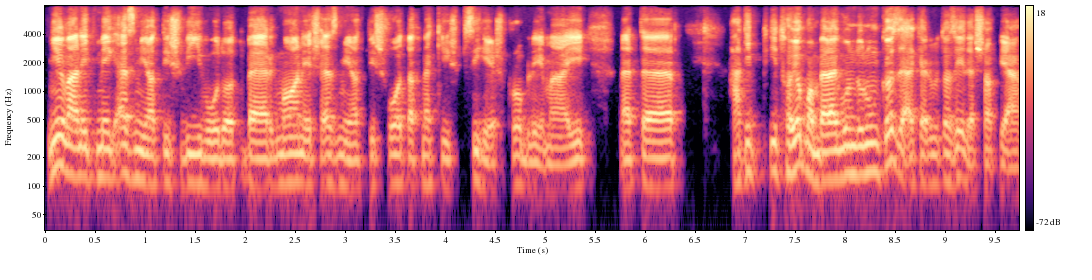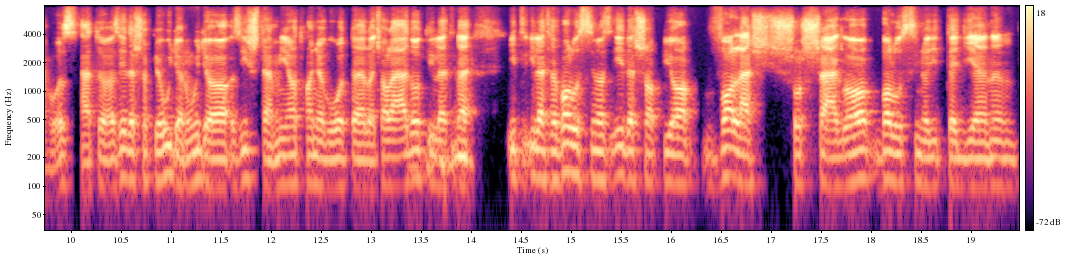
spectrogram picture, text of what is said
nyilván itt még ez miatt is vívódott Bergman, és ez miatt is voltak neki is pszichés problémái, mert eh, Hát itt, itt, ha jobban belegondolunk, közel került az édesapjához. Hát az édesapja ugyanúgy az Isten miatt hanyagolta el a családot, illetve, itt, illetve valószínű az édesapja vallásossága, valószínű, hogy itt egy ilyen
